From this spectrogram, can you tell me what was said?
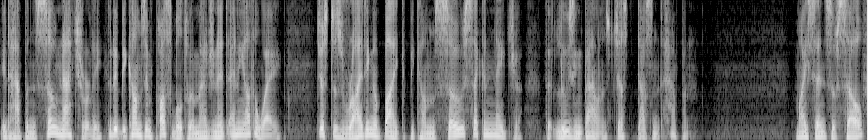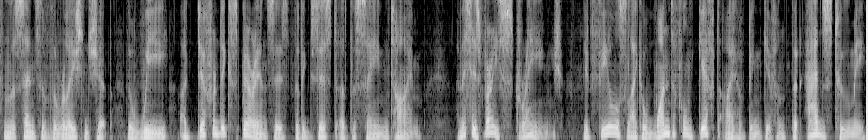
It happens so naturally that it becomes impossible to imagine it any other way, just as riding a bike becomes so second nature that losing balance just doesn't happen. My sense of self and the sense of the relationship, the we, are different experiences that exist at the same time. And this is very strange. It feels like a wonderful gift I have been given that adds to me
